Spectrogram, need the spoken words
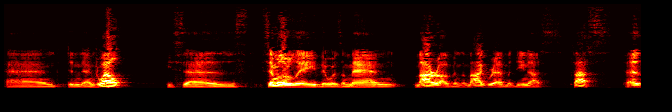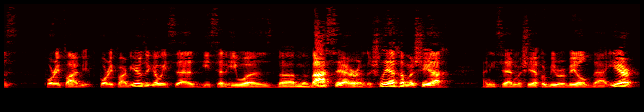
and didn't end well. He says, similarly, there was a man, Marav, in the Maghreb, Medinas Fas, Fez, 45, 45 years ago, he said, he said he was the Mavaser and the Shliach of Mashiach, and he said Mashiach would be revealed that year.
